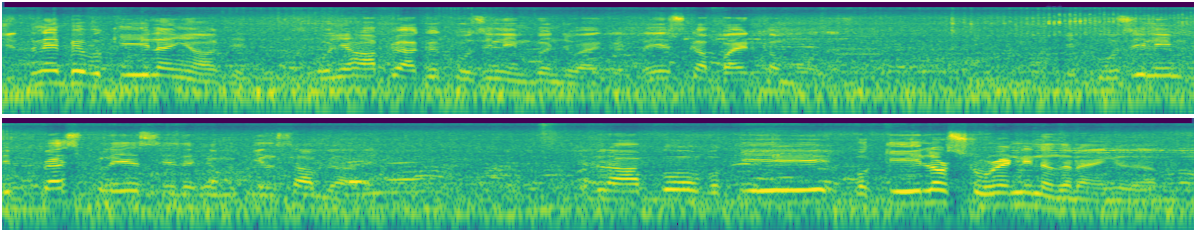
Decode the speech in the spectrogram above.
जितने भी वकील हैं यहाँ के वो यहाँ पे आके कोजी नीम को इन्जॉय करते हैं। इसका बाइट का हो है। ये कोजी नीम दी बेस्ट प्लेस है देखें वकील साहब जा रहे हैं। इधर आपको वकील वकील और स्टूडेंट ही नज़र आएँगे। ज़्यादा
